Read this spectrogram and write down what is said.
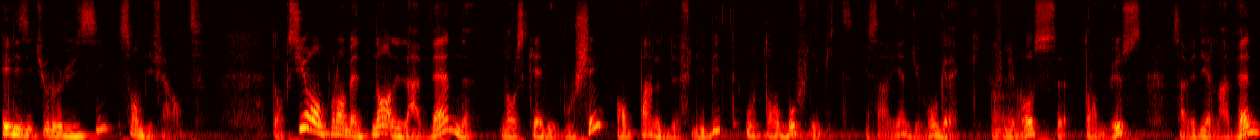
et les étiologies ici sont différentes. Donc, si on prend maintenant la veine, lorsqu'elle est bouchée, on parle de phlébite ou thrombophlébite. Et ça vient du mot grec. Phlébos, thrombus, ça veut dire la veine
